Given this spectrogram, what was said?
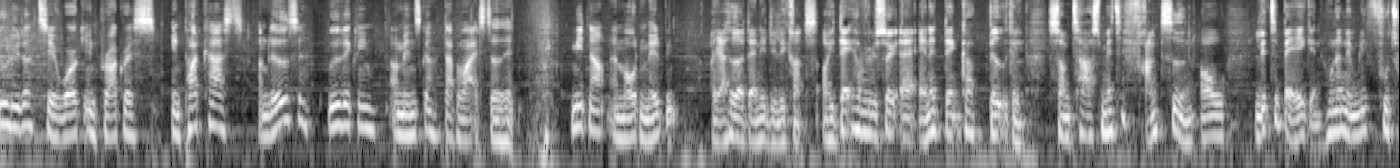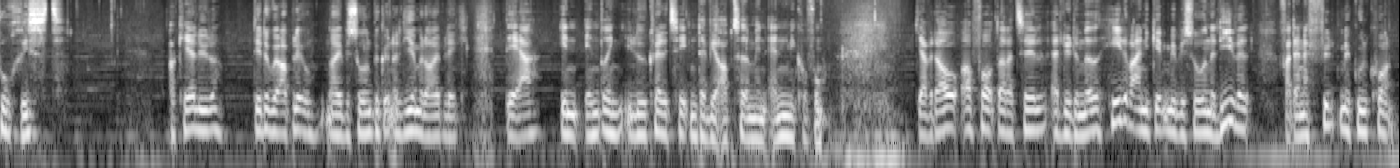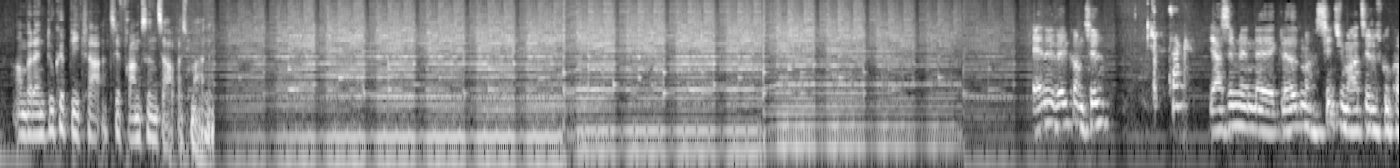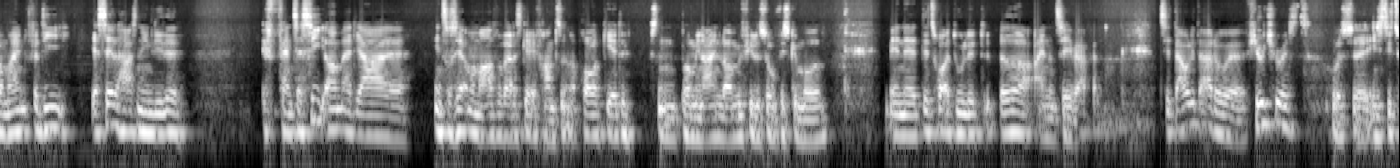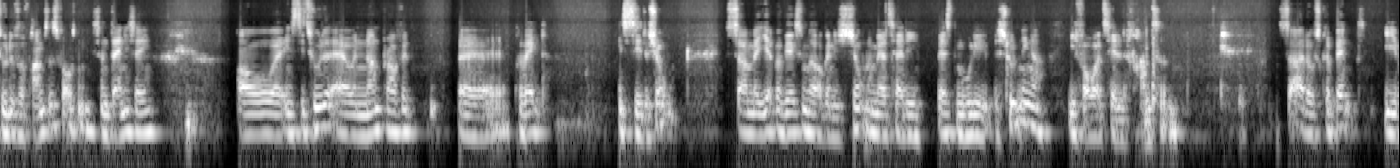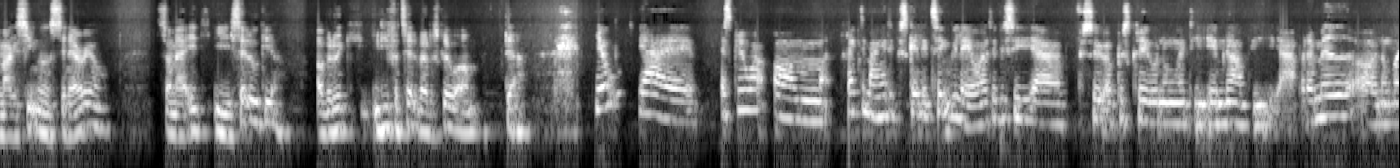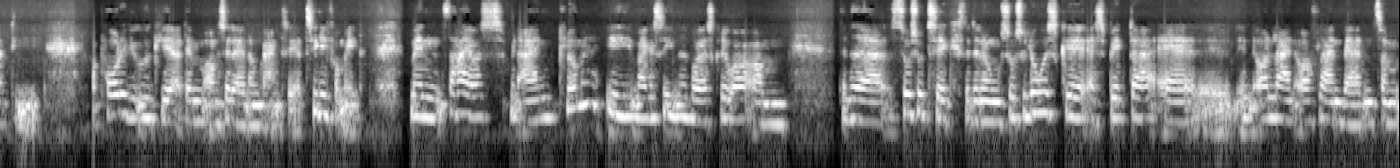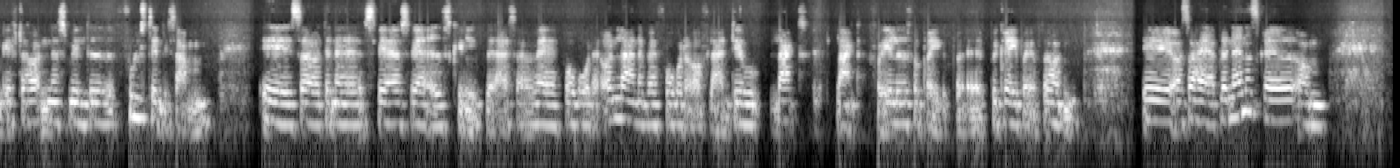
Du lytter til Work in Progress, en podcast om ledelse, udvikling og mennesker, der er på vej et sted hen. Mit navn er Morten Melby. Og jeg hedder Danny Lillekrans, og i dag har vi besøg af Anne Denker Bedgel, som tager os med til fremtiden og lidt tilbage igen. Hun er nemlig futurist. Og kære lytter, det du vil opleve, når episoden begynder lige om et øjeblik, det er en ændring i lydkvaliteten, da vi har optaget med en anden mikrofon. Jeg vil dog opfordre dig til at lytte med hele vejen igennem episoden alligevel, for den er fyldt med guldkorn om, hvordan du kan blive klar til fremtidens arbejdsmarked. Anne, velkommen til. Tak. Jeg har simpelthen øh, glædet mig sindssygt meget til, at du skulle komme herind, fordi jeg selv har sådan en lille fantasi om, at jeg øh, interesserer mig meget for, hvad der sker i fremtiden, og prøver at gætte sådan på min egen lomme filosofiske måde. Men øh, det tror jeg, du er lidt bedre egnet til i hvert fald. Til daglig der er du øh, futurist hos øh, Instituttet for Fremtidsforskning, som Danny sagde. Og øh, instituttet er jo en non-profit øh, privat institution, som øh, hjælper virksomheder og organisationer med at tage de bedst mulige beslutninger i forhold til fremtiden. Så er du skribent i magasinet Scenario, som er et, I selv udgiver. Og vil du ikke lige fortælle, hvad du skriver om der? Jo, jeg, øh, jeg skriver om rigtig mange af de forskellige ting, vi laver. Det vil sige, at jeg forsøger at beskrive nogle af de emner, vi arbejder med, og nogle af de rapporter, vi udgiver, dem omsætter jeg nogle gange til artikelformat. Men så har jeg også min egen klumme i magasinet, hvor jeg skriver om, den hedder Sociotech, så det er nogle sociologiske aspekter af øh, en online-offline-verden, som efterhånden er smeltet fuldstændig sammen. Øh, så den er svær og svær at adskille. Altså, hvad foregår der online, og hvad foregår der offline? Det er jo langt, langt forældede begreber efterhånden. Øh, og så har jeg blandt andet skrevet om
